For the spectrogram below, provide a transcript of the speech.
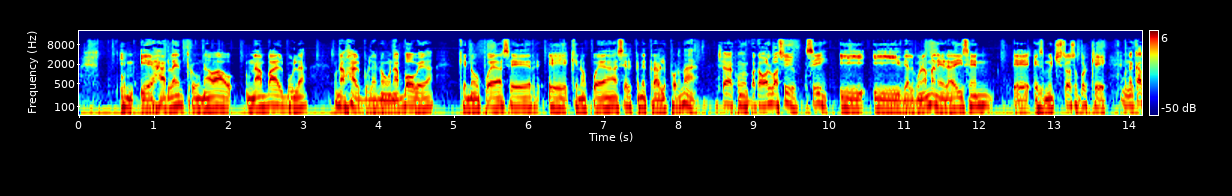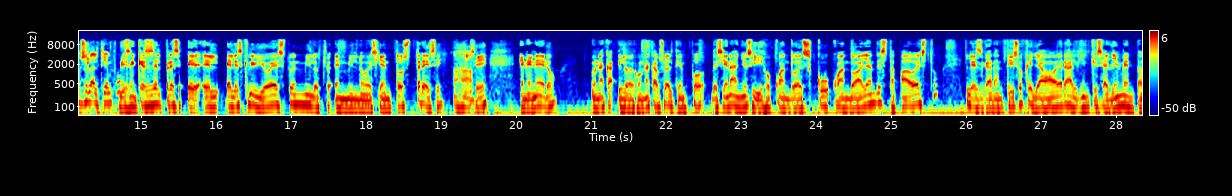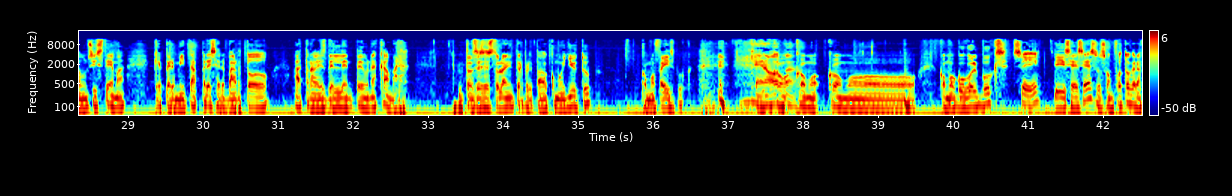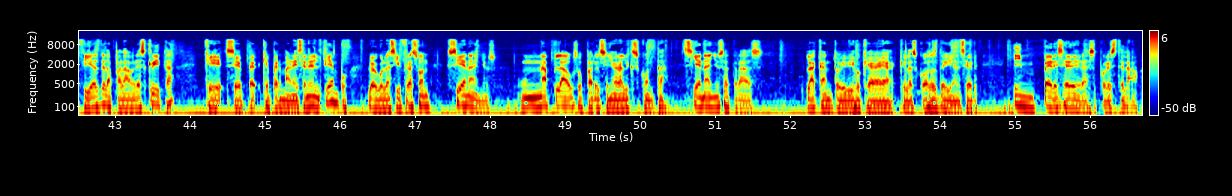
y, dejarla dentro de una, una válvula, una válvula, no, una bóveda que no pueda ser, eh, que no pueda ser penetrable por nada. O sea, como empacado al vacío. Sí, y, y de alguna manera dicen, eh, es muy chistoso porque ¿Una cápsula del tiempo? Dicen que ese es el pres- eh, él, él escribió esto en, 18 en 1913, Ajá. ¿sí? En enero, una, ca- y lo dejó en una cápsula del tiempo de 100 años y dijo, cuando, descu- cuando hayan destapado esto, les garantizo que ya va a haber alguien que se haya inventado un sistema que permita preservar todo a través del lente de una cámara. Entonces esto lo han interpretado como YouTube, como Facebook, como, como, como, como Google Books. Sí. Y dices eso, son fotografías de la palabra escrita que, se, que permanecen en el tiempo. Luego las cifras son 100 años. Un aplauso para el señor Alex Conta. 100 años atrás la cantó y dijo que, había- que las cosas debían ser imperecederas por este lado.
